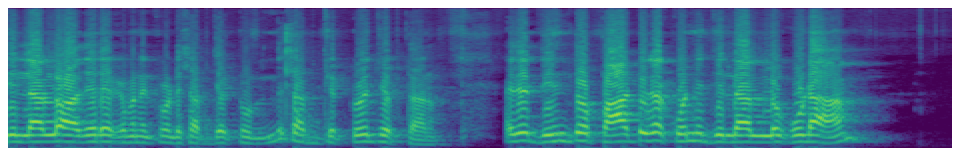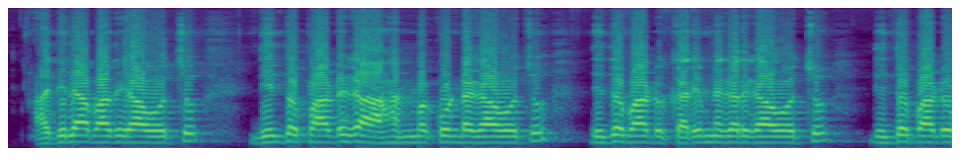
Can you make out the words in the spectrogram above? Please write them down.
జిల్లాల్లో అదే రకమైనటువంటి సబ్జెక్ట్ ఉంటుంది. సబ్జెక్ట్ కూడా చెప్తాను. అయితే దీంతో పాటుగా కొన్ని జిల్లాల్లో కూడా ఆదిలాబాద్ కావచ్చు దీంతో పాటుగా హన్మకొండ కావచ్చు దీంతో పాటు కరీంనగర్ కావచ్చు దీంతో పాటు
